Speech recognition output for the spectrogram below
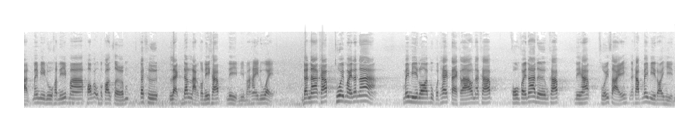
าดไม่มีรูคันนี้มาพร้อมกับอุปกรณ์เสริม ก็คือแหลกด้านหลังตัวนี้ครับ นี่มีมาให้ด้วย ด้านหน้าครับถ้วยไม้ด้านหน้า ไม่มีรอยบุกกระแทกแตกร้าวนะครับ โคมไฟหน้าเดิมครับนี่ครับสวยใสนะครับไม่มีรอยหิน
